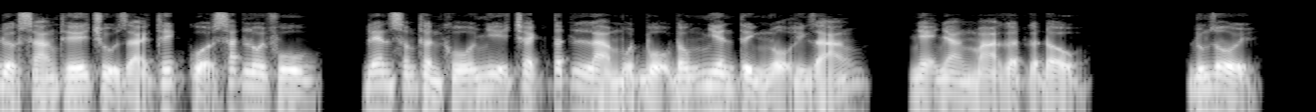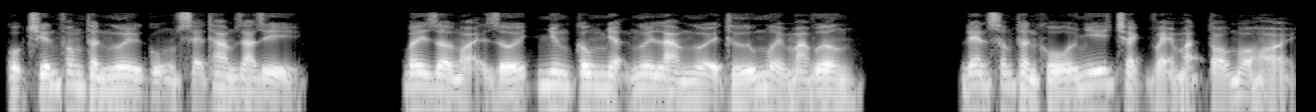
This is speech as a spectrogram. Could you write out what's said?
được sáng thế chủ giải thích của sắt lôi phu, đen sâm thần khố nhị trạch tất là một bộ đ ỗ n g nhiên tỉnh nộ hình dáng, nhẹ nhàng mà gật gật đầu. Đúng rồi, cuộc chiến phong thần ngươi cũng sẽ tham gia gì? Bây giờ ngoại giới nhưng công nhận ngươi làm người thứ mười ma vương. Đen sâm thần khố nhị trạch vẻ mặt tò mò hỏi.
